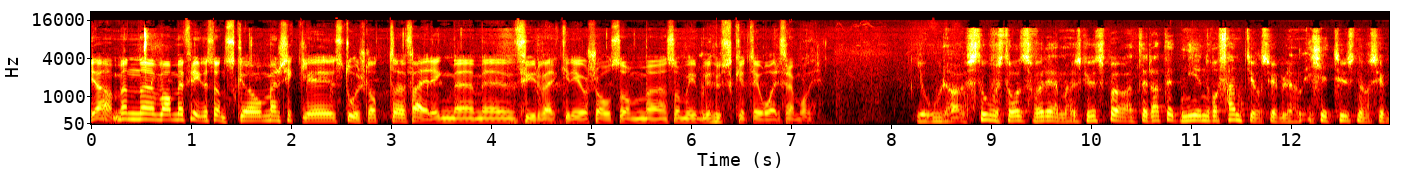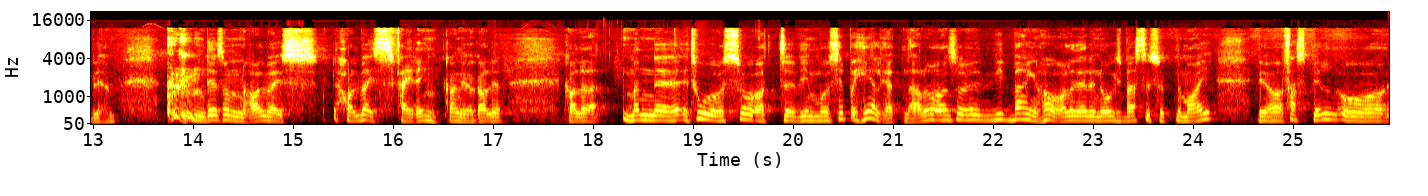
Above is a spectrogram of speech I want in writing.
Ja, men Hva med Frieles ønske om en skikkelig storslått feiring med, med fyrverkeri og show som, som vil bli husket i år fremover? Jo da, stor forståelse for det, men vi skal huske på at dette er et 950-årsjubileum, ikke et 1000-årsjubileum. Det er sånn halvveis, halvveisfeiring, kan vi jo kalle det. Men eh, jeg tror også at eh, vi må se på helheten her. Altså, Bergen har allerede Norges beste 17. mai. Vi har Festspill og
